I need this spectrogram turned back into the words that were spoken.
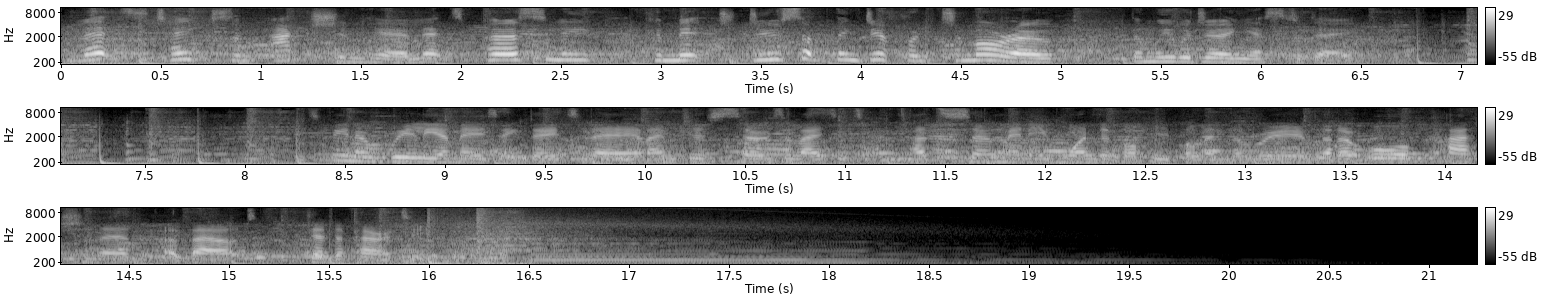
Let's take some action here. Let's personally commit to do something different tomorrow than we were doing yesterday. It's been a really amazing day today and I'm just so delighted to have had so many wonderful people in the room that are all passionate about gender parity.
